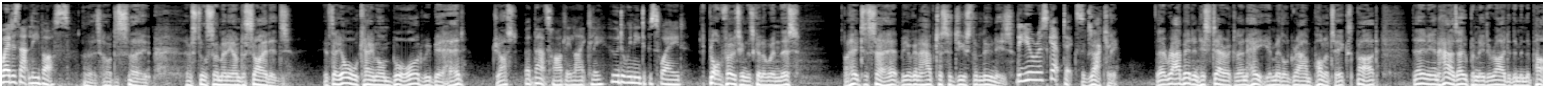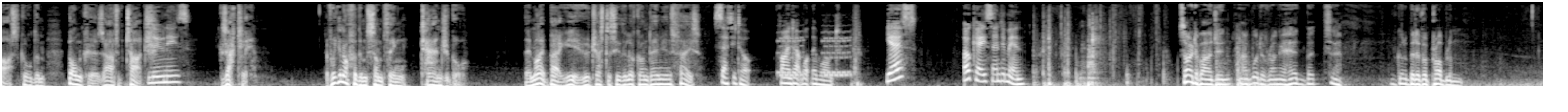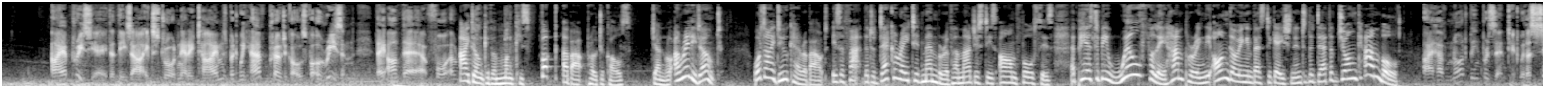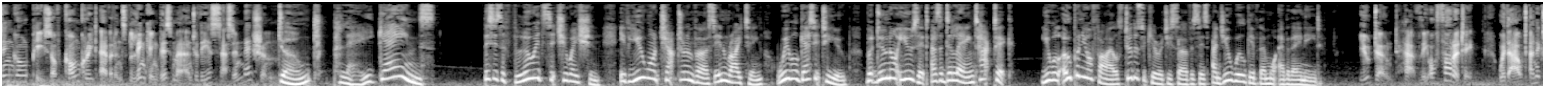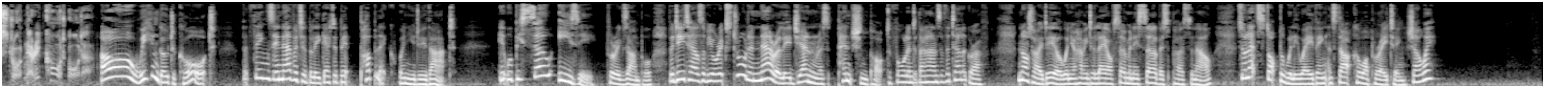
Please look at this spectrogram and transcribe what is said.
Where does that leave us? Oh, it's hard to say. There are still so many undecideds. If they all came on board, we'd be ahead. Just. But that's hardly likely. Who do we need to persuade? It's block voting that's going to win this. I hate to say it, but you're going to have to seduce the loonies. The Eurosceptics? Exactly. They're rabid and hysterical and hate your middle ground politics, but Damien has openly derided them in the past, called them bonkers, out of touch. Loonies? Exactly. If we can offer them something tangible, they might back you just to see the look on Damien's face. Set it up. Find out what they want. Yes? Okay, send him in. Sorry to barge in. I would have rung ahead, but uh, we've got a bit of a problem. I appreciate that these are extraordinary times, but we have protocols for a reason. They are there for a I don't give a monkey's fuck about protocols, General. I really don't. What I do care about is the fact that a decorated member of Her Majesty's Armed Forces appears to be willfully hampering the ongoing investigation into the death of John Campbell. I have not been presented with a single piece of concrete evidence linking this man to the assassination. Don't play games. This is a fluid situation. If you want chapter and verse in writing, we will get it to you, but do not use it as a delaying tactic. You will open your files to the security services and you will give them whatever they need. You don't have the authority without an extraordinary court order. Oh, we can go to court, but things inevitably get a bit public when you do that. It would be so easy, for example, for details of your extraordinarily generous pension pot to fall into the hands of the Telegraph. Not ideal when you're having to lay off so many service personnel. So let's stop the willy waving and start cooperating, shall we?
